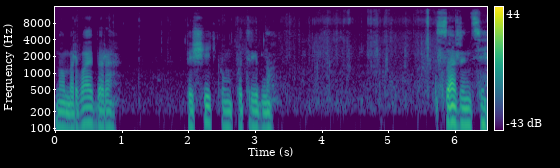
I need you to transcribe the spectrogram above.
номер вайбера. Пишіть, кому потрібно. Саженці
